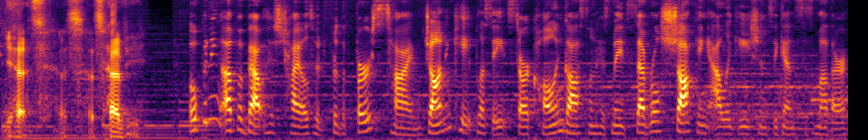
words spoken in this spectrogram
Yeah, that's, that's heavy. Opening up about his childhood for the first time, Jon and Kate plus 8 star Collin Gosselin has made several shocking allegations against his mother,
